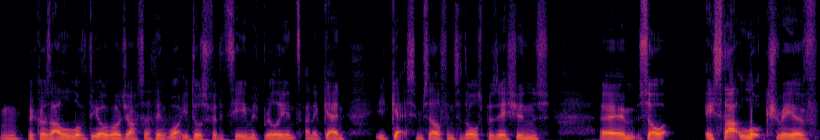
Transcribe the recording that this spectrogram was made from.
Mhm. because I love Diogo Jota. I think what he does for the team is brilliant, and again, he gets himself into those positions. Um, so it's that luxury of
